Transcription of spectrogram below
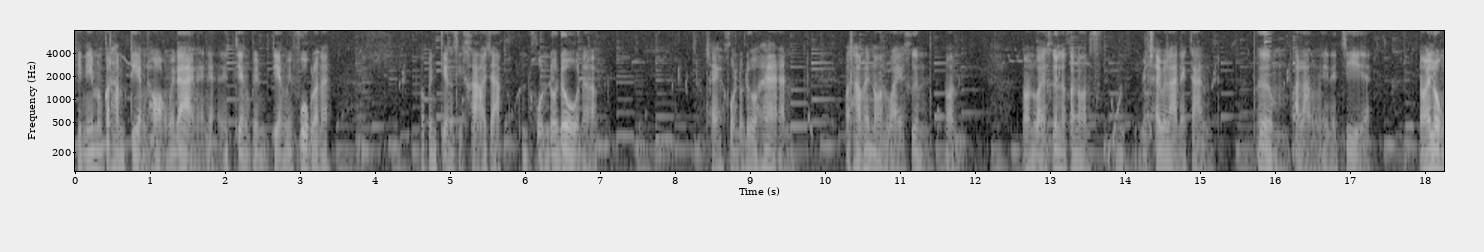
ทีนี้มันก็ทำเตียงทองไม่ได้ไงเนี่ยเตียงเป็นเตียงมีฟูกแล้วนะ ก็เป็นเตียงสีขาวจากขนขนโดโดนะครับ ใช้ขนโดโดห้าอัน ก็ทำให้นอนไวขึ้นนอนนอนไวขึ้นแล้วก็นอนใช้เวลาในการเพิ่มพลัง energy เนจีน้อยลง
